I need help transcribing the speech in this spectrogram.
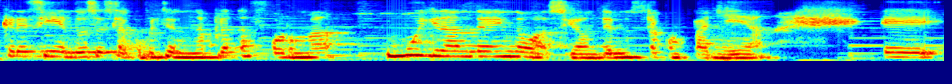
creciendo, se está convirtiendo en una plataforma muy grande de innovación de nuestra compañía. Eh,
